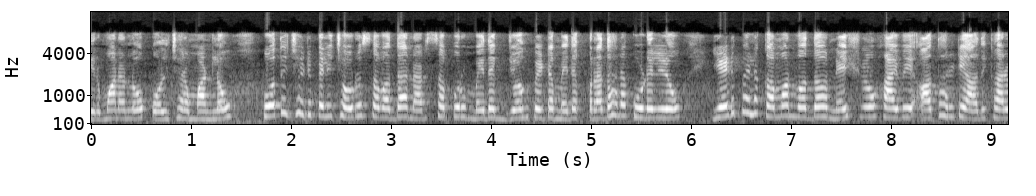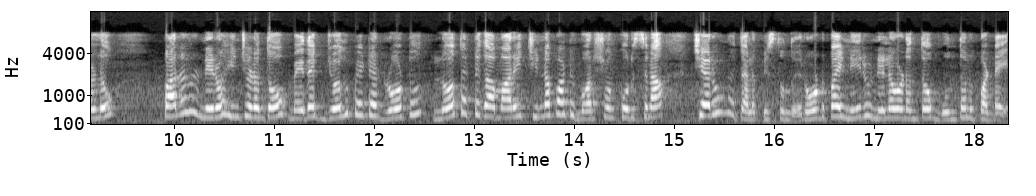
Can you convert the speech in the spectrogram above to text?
నిర్మాణంలో కొల్చరం మండలం పోతుచెట్టిపల్లి చౌరస్తా వద్ద నర్సాపూర్ మెదక్ జోగిపేట మెదక్ ప్రధాన కూడలిలో ఏడుపేల కమాన్ వద్ద నేషనల్ హైవే అథారిటీ అధికారులు పనులు నిర్వహించడంతో మెదక్ జోగిపేట రోడ్డు లోతట్టుగా మారి చిన్నపాటి వర్షం కురిసిన చెరువును తలపిస్తుంది. రోడ్డుపై నీరు నిలవడంతో గుంతలు పడ్డాయి.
